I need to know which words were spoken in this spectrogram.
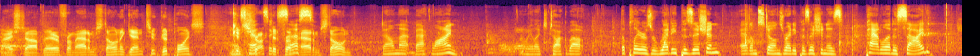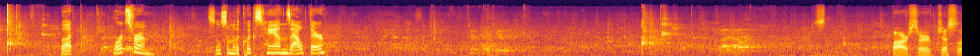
Nice job there from Adam Stone. Again, two good points And constructed from. Adam Stone. down that back line. And we like to talk about the player's ready position. Adam Stone's ready position is paddle at his side, but works for him. Still some of the quick hands out there. Bar serve just a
